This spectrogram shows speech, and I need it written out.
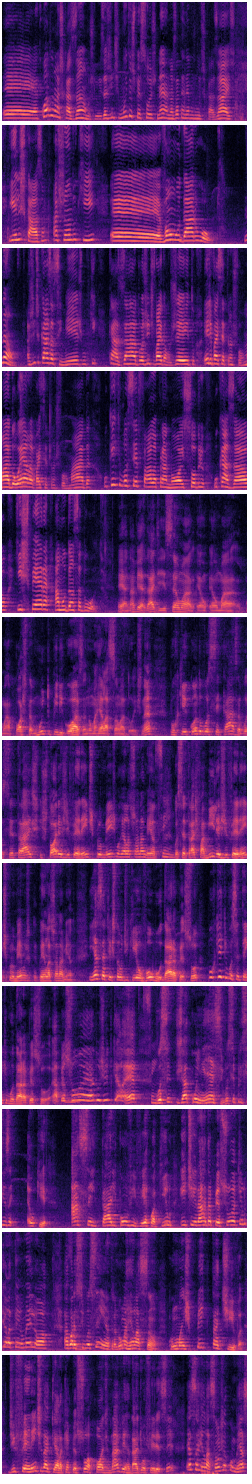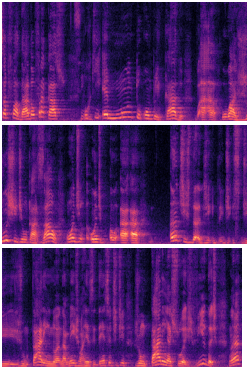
É, quando nós casamos, Luiz, a gente, muitas pessoas, né, nós atendemos muitos casais e eles casam achando que é, vão mudar o outro. Não, a gente casa assim mesmo, que casado a gente vai dar um jeito, ele vai ser transformado ou ela vai ser transformada. O que que você fala para nós sobre o casal que espera a mudança do outro? É, na verdade, isso é uma, é, é uma, uma aposta muito perigosa numa relação a dois, né? Porque quando você casa, você traz histórias diferentes para o mesmo relacionamento. Sim. Você traz famílias diferentes para o mesmo relacionamento. E essa questão de que eu vou mudar a pessoa, por que, que você tem que mudar a pessoa? A pessoa é do jeito que ela é. Sim. Você já conhece, você precisa. É o quê? Aceitar e conviver com aquilo e tirar da pessoa aquilo que ela tem o melhor. Agora, Sim. se você entra numa relação com uma expectativa diferente daquela que a pessoa pode, na verdade, oferecer, essa relação já começa fadada ao fracasso. Sim. Porque é muito complicado a, a, o ajuste de um casal onde, onde a, a antes de, de, de, de, juntarem na mesma residência, antes de juntarem as suas vidas, né,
